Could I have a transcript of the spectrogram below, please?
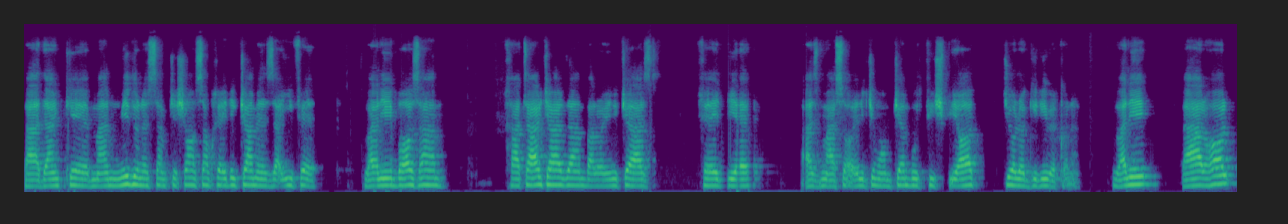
بعدا که من می‌دونستم که شانسم خیلی کمه ضعیفه ولی باز هم خطر کردم برای اینکه از خیلی از مسائلی که ممکن بود پیش بیاد جلوگیری بکنم. ولی به هر حال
